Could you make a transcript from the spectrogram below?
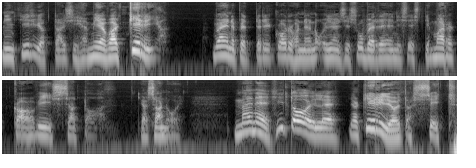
niin kirjoittaisi hän mie vaikka kirja. Väinö-Petteri Korhonen ojensi suvereenisesti markkaa 500 ja sanoi, mene hitoille ja kirjoita sit.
